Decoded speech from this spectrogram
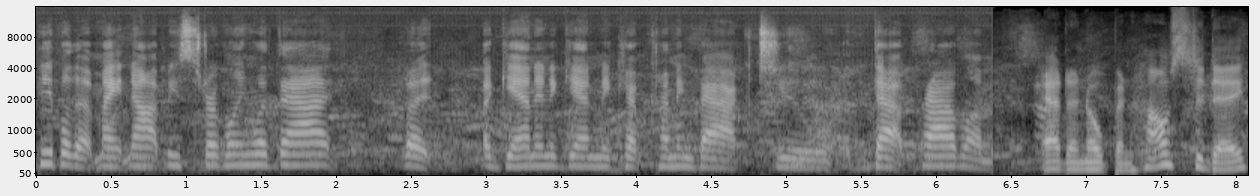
people that might not be struggling with that, but again and again we kept coming back to that problem. At an open house today,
